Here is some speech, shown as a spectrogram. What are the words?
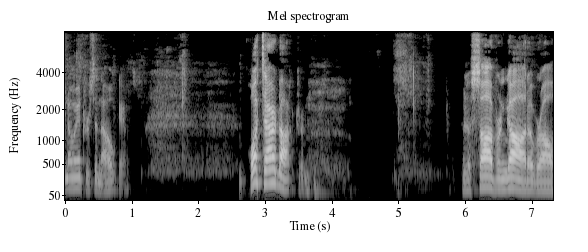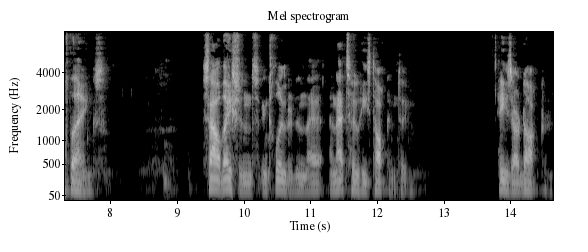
no interest in the whole counsel. What's our doctrine? There's a sovereign God over all things. Salvation's included in that, and that's who he's talking to. He's our doctrine.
